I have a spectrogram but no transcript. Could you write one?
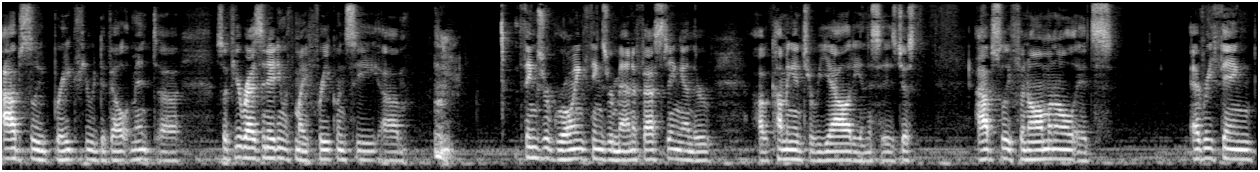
absolute breakthrough development. Uh, so if you're resonating with my frequency, um, things are growing, things are manifesting, and they're uh, coming into reality, and this is just absolutely phenomenal. It's everything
